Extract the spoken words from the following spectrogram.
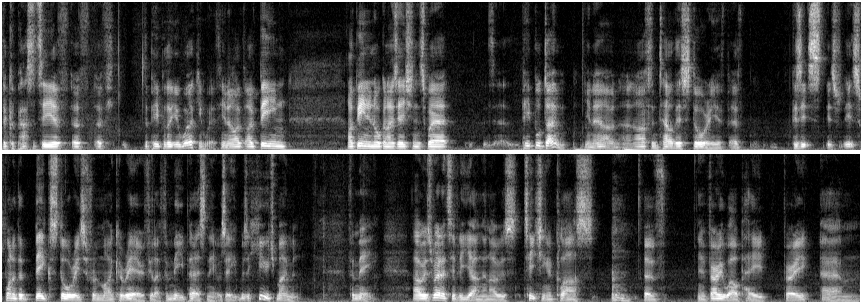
the capacity of, of, of the people that you're working with. You know, I've, I've been I've been in organisations where people don't. You know, I, I often tell this story of, because it's it's it's one of the big stories from my career. If you like, for me personally, it was a it was a huge moment for me. I was relatively young and I was teaching a class of you know, very well paid, very um,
